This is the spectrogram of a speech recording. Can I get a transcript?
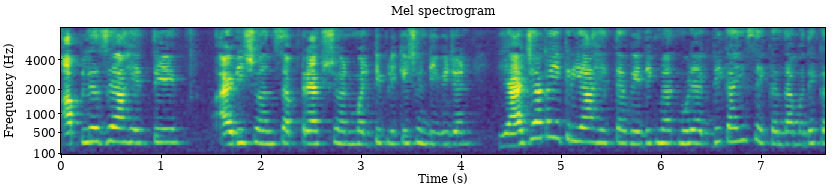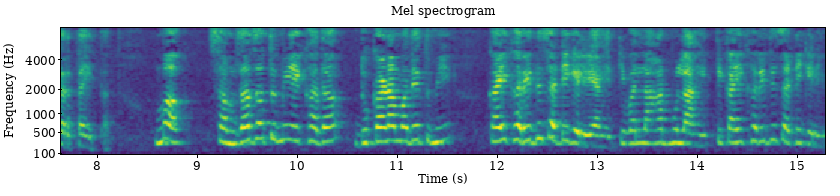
आपले जे आहे ते ऍडिशन सबट्रॅक्शन मल्टिप्लिकेशन डिव्हिजन ह्या ज्या काही क्रिया आहेत त्या वेदिक मॅथमुळे अगदी काही सेकंदामध्ये करता येतात. मग समजा जर तुम्ही एखाद्या दुकानामध्ये तुम्ही काही खरेदीसाठी गेली आहेत किंवा लहान मुलं आहेत ती काही खरेदीसाठी गेली.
